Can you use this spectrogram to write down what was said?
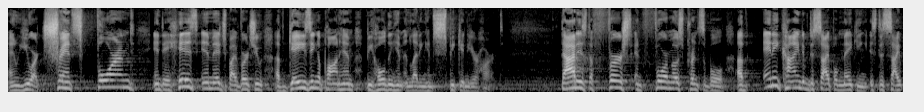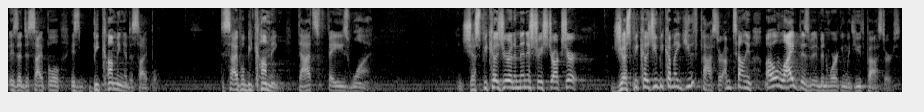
And you are transformed into his image by virtue of gazing upon him, beholding him, and letting him speak into your heart. That is the first and foremost principle of any kind of disciple making is, disciple, is a disciple, is becoming a disciple. Disciple becoming. That's phase one. And just because you're in a ministry structure, just because you become a youth pastor, I'm telling you, my whole life has been working with youth pastors.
